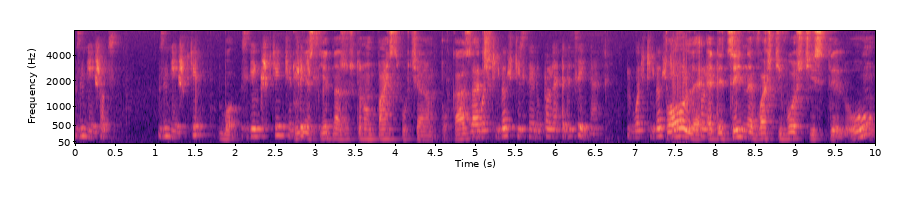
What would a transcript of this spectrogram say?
Zmniejsz odstęp. Zmniejsz wcięcie. bo Zwiększ wcięcie tu jest jedna rzecz, którą Państwu chciałem pokazać. Właściwości stylu pole edycyjne. Pole edycyjne właściwości stylu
